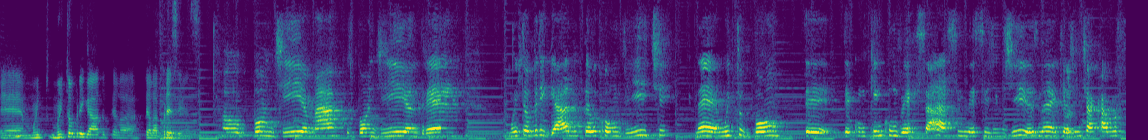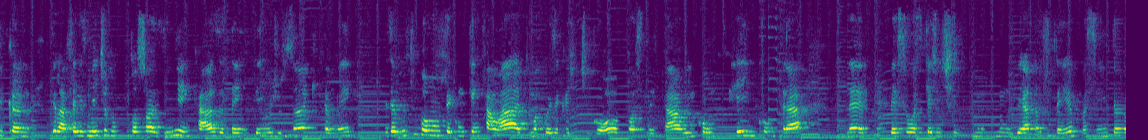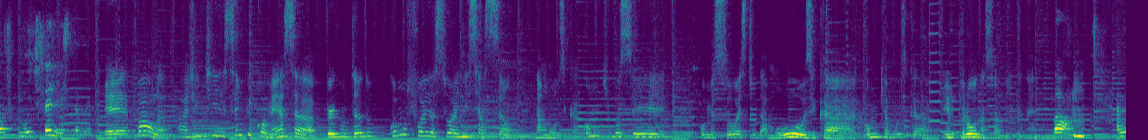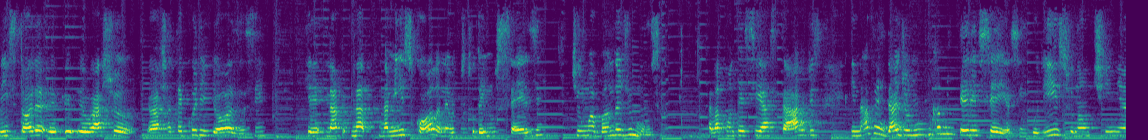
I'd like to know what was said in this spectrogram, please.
É, muito, muito obrigado pela, pela presença. Oh, bom dia, Marcos. Bom dia, André. Muito obrigado pelo convite. Né? Muito bom ter, ter com quem conversar assim nesses dias, né? Que a gente acaba ficando, sei lá, felizmente eu não estou sozinha em casa, tem, tem o Jussan aqui também. Mas é muito bom ter com quem falar de uma coisa que a gente gosta e tal, reencontrar né, pessoas que a gente não vê há tanto tempo, assim, então eu fico muito feliz também. É, Paula, a gente sempre começa perguntando como foi a sua iniciação na música, como que você começou a estudar música, como que a música entrou na sua vida, né? Bom, a minha história eu, eu acho, eu acho até curiosa, assim, porque na, na, na minha escola, né, eu estudei no SESI, tinha uma banda de música. Ela acontecia às tardes e na verdade eu nunca me interessei assim por isso, não tinha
